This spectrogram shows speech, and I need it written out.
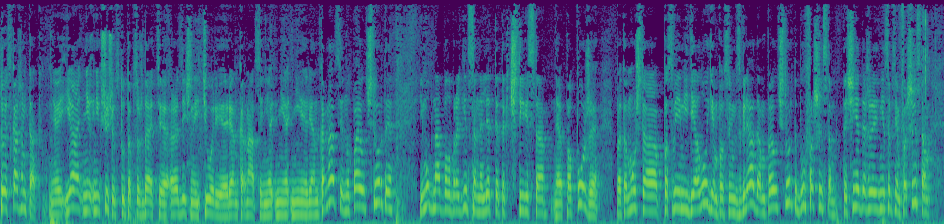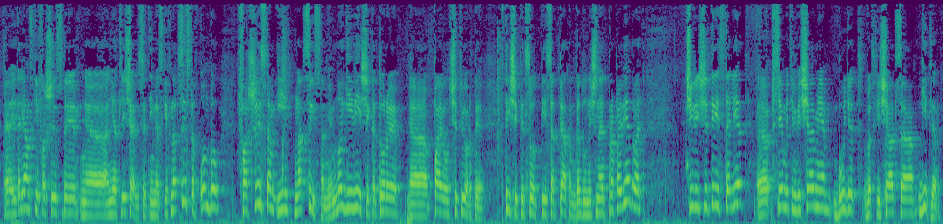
То есть, скажем так, э, я не, не хочу сейчас тут обсуждать э, различные теории реинкарнации, не, не, не реинкарнации, но Павел IV, ему бы надо было бродиться на лет так 400 э, попозже, потому что по своим идеологиям, по своим взглядам Павел IV был фашистом. Точнее, даже не совсем фашистом. Итальянские фашисты, они отличались от немецких нацистов. Он был фашистом и нацистом. И многие вещи, которые Павел IV в 1555 году начинает проповедовать, через 400 лет э, всем этим вещами будет восхищаться Гитлер.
